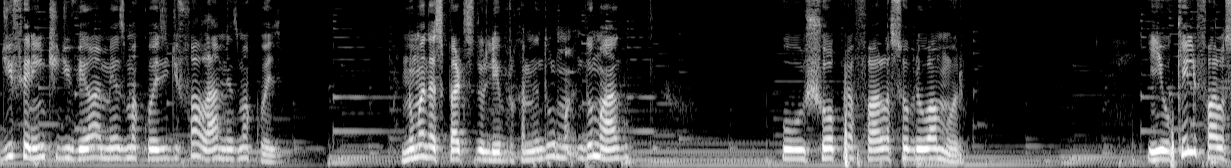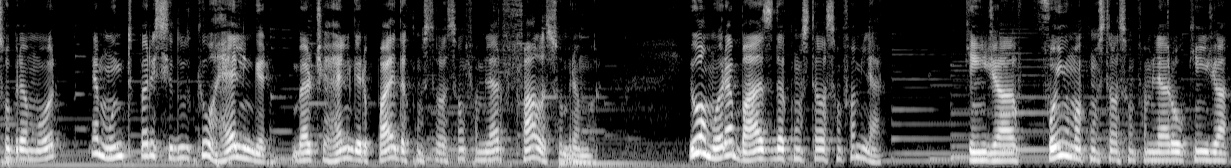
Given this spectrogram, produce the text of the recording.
diferente de ver a mesma coisa e de falar a mesma coisa. Numa das partes do livro Caminho do, do Mago, o Chopra fala sobre o amor. E o que ele fala sobre amor é muito parecido com o que o Hellinger, Bert Hellinger, pai da constelação familiar, fala sobre amor. E o amor é a base da constelação familiar. Quem já foi em uma constelação familiar ou quem já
